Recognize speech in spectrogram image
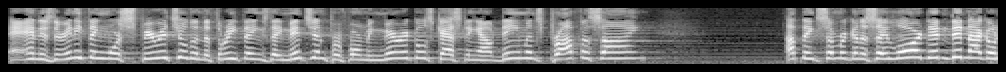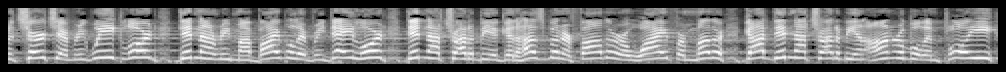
And is there anything more spiritual than the three things they mentioned performing miracles, casting out demons, prophesying? I think some are going to say, Lord, didn't, didn't I go to church every week? Lord, didn't I read my Bible every day? Lord, didn't I try to be a good husband or father or wife or mother? God, didn't I try to be an honorable employee?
